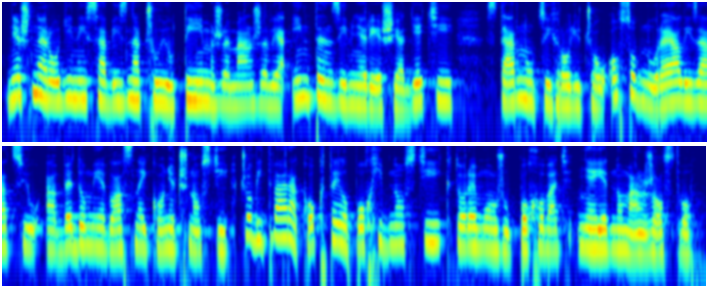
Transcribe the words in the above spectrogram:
Dnešné rodiny sa vyznačujú tým, že manželia intenzívne riešia deti, starnúcich rodičov osobnú realizáciu a vedomie vlastnej konečnosti, čo vytvára koktejl pochybností, ktoré môžu pochovať nejedno manželstvo.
